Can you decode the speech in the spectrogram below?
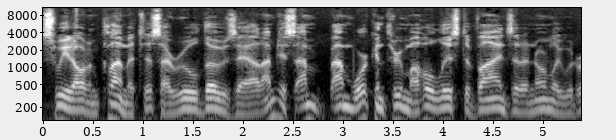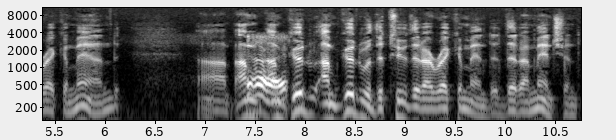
sweet autumn clematis. I ruled those out. I'm just I'm I'm working through my whole list of vines that I normally would recommend. Uh, I'm, All I'm good. I'm good with the two that I recommended that I mentioned,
